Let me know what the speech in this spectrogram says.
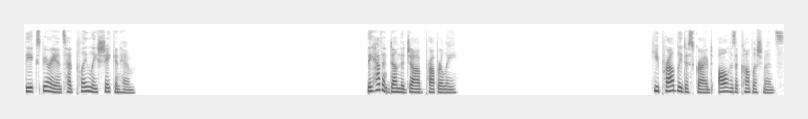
The experience had plainly shaken him. They haven't done the job properly. He proudly described all his accomplishments.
